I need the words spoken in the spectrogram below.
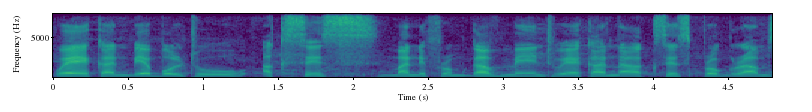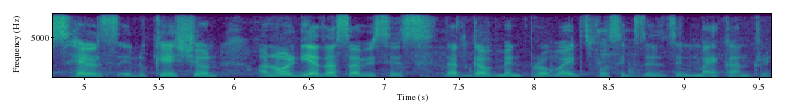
where I can be able to access money from government, where I can access programs, health, education, and all the other services that government provides for citizens in my country.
